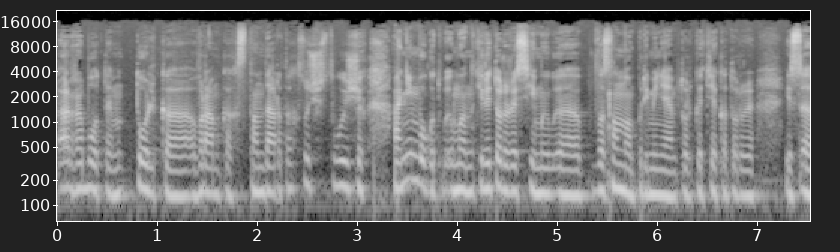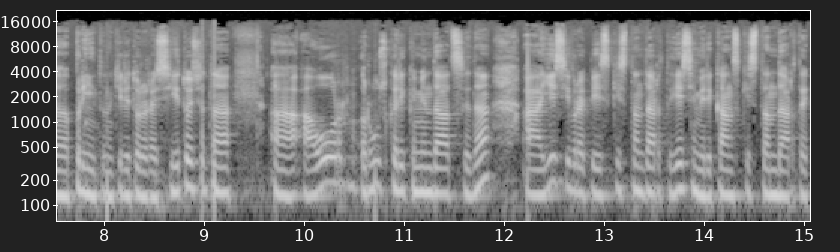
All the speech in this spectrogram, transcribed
работаем только в рамках стандартов существующих. Они могут, мы на территории России мы а, в основном применяем только те, которые из, а, приняты на территории России, то есть это а, АОР, русская рекомендации, да, а есть европейские стандарты, есть американские стандарты,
